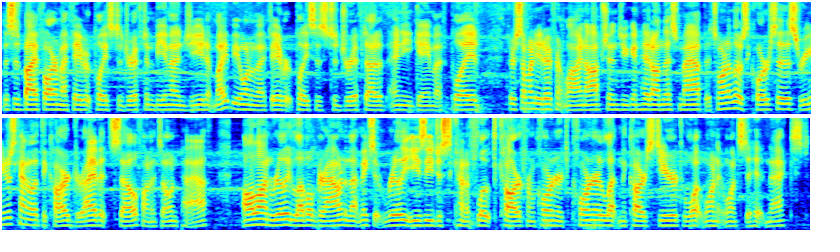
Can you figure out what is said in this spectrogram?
This is by far my favorite place to drift in BeamNG, and it might be one of my favorite places to drift out of any game I've played. There's so many different line options you can hit on this map. It's one of those courses where you can just kind of let the car drive itself on its own path, all on really level ground, and that makes it really easy just to kind of float the car from corner to corner, letting the car steer to what one it wants to hit next.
